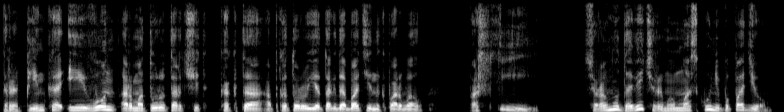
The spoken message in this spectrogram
тропинка, и вон арматура торчит, как та, об которую я тогда ботинок порвал. Пошли. Все равно до вечера мы в Москву не попадем.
